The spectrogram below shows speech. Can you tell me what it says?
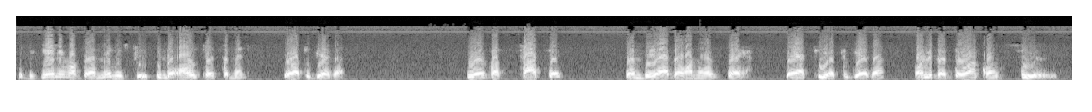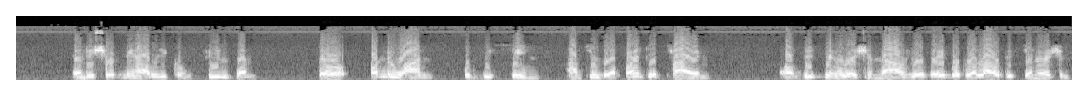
the beginning of their ministry in the Old Testament. They were together. Whoever started, then the other one was there. They appeared together, only that they were concealed. And he showed me how he concealed them. So only one would be seen until the appointed time of this generation. Now he was able to allow this generation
